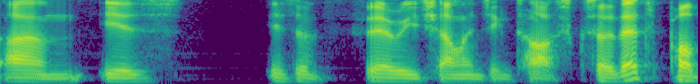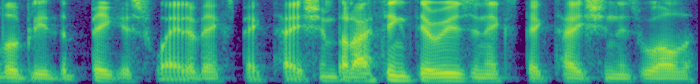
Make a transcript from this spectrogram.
um, is is a very challenging task. So that's probably the biggest weight of expectation. But I think there is an expectation as well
